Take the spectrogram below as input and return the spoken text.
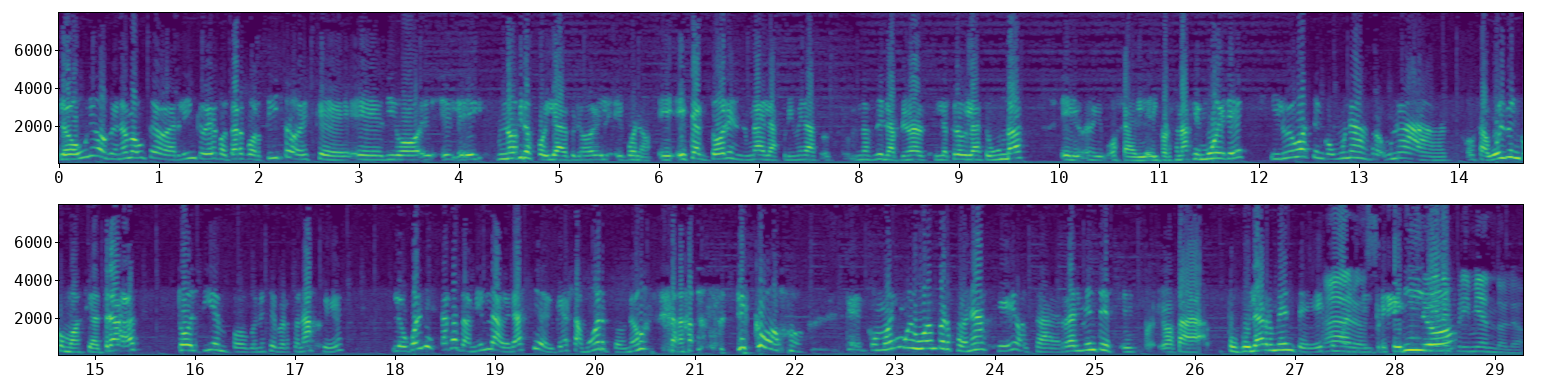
Lo único que no me gusta de Berlín, que voy a contar cortito, es que, eh, digo, el- no quiero spoilear, pero el- eh, bueno, eh, ese actor en una de las primeras, no sé si la primera, la- creo que la segunda, eh, eh, o sea, el, el personaje muere y luego hacen como unas, unas, o sea, vuelven como hacia atrás todo el tiempo con ese personaje, lo cual destaca también la gracia de que haya muerto, ¿no? O sea, es como que como es muy buen personaje, o sea, realmente es, es- o sea, popularmente es como el preferido. exprimiéndolo.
